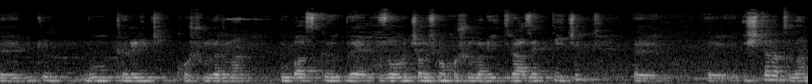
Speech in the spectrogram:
e, bir tür bu kölelik koşullarına, bu baskı ve zorlu çalışma koşullarına itiraz ettiği için e, e, işten atılan,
